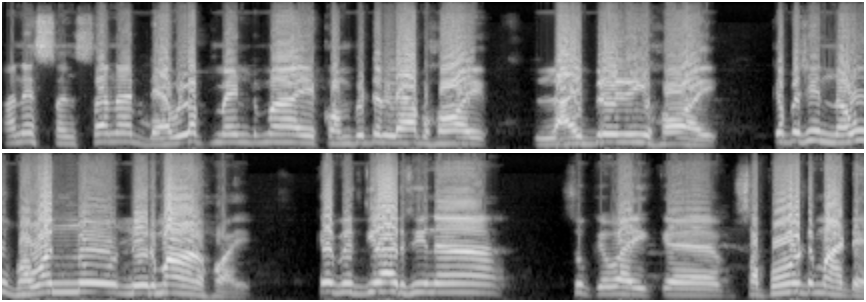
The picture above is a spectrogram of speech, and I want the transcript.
અને સંસ્થાના ડેવલપમેન્ટમાં એ કોમ્પ્યુટર લેબ હોય, લાઇબ્રેરી હોય, કે પછી નવું ભવનનું નિર્માણ હોય, કે વિદ્યાર્થીના શું કહેવાય કે સપોર્ટ માટે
